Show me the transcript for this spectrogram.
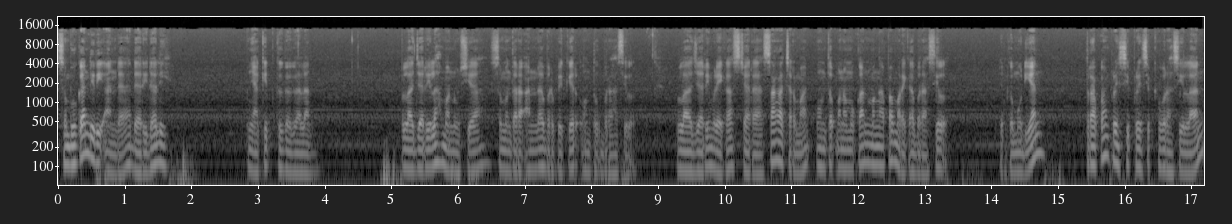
Sembuhkan diri Anda dari dalih penyakit kegagalan. Pelajarilah manusia sementara Anda berpikir untuk berhasil. Pelajari mereka secara sangat cermat untuk menemukan mengapa mereka berhasil. Dan kemudian, terapkan prinsip-prinsip keberhasilan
